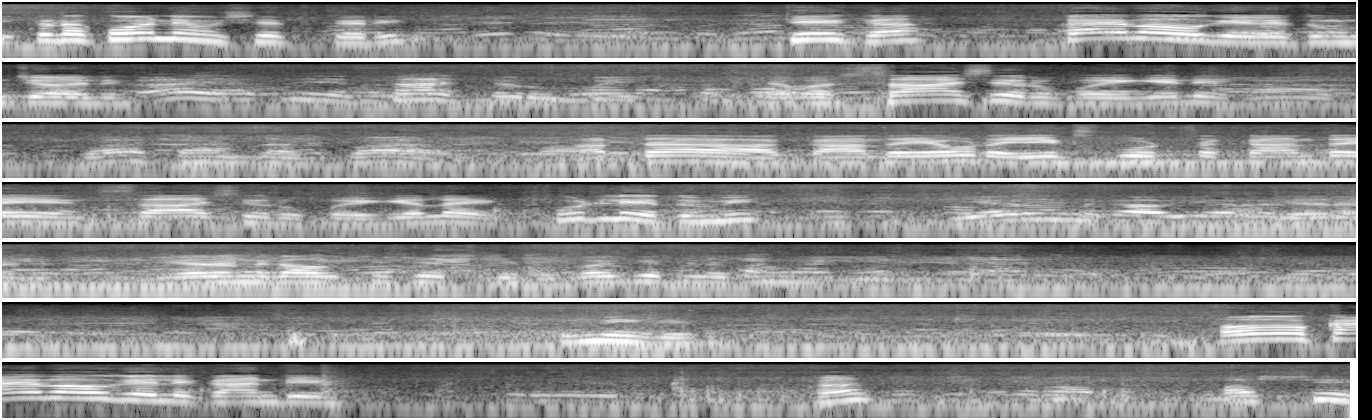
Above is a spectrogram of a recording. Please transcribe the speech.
इकडं कोण आहे हो शेतकरी? ते का? काय भाव गेले तुमच्यावाले सहाशे रुपये. हे बघ, सहाशे रुपये गेले. हा आता हा कांदा एवढा एक्सपोर्टचा कांदा आहे सहाशे रुपये गेलाय. कुठले आहे तुम्ही? एरंडगाव एरंड एरण एरणगावची शेतकरी. बघितलं तुम्ही? तुम्ही गेले हो काय भाव गेले कांदे? हा? पाचशे.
